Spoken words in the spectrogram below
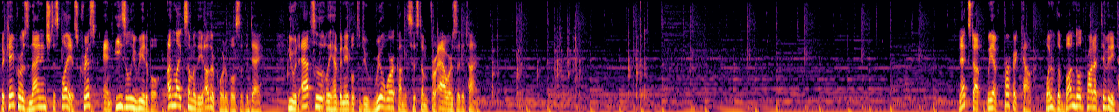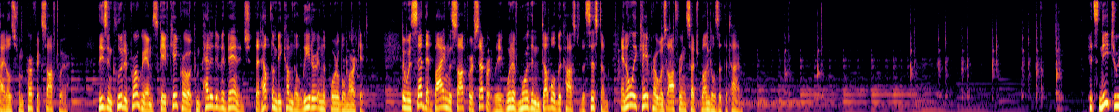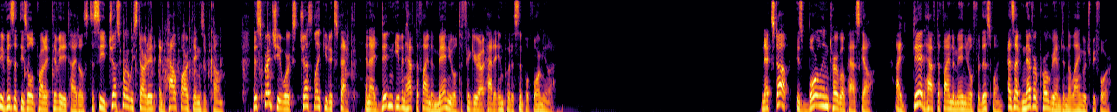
The Kaypro's 9-inch display is crisp and easily readable, unlike some of the other portables of the day. You would absolutely have been able to do real work on the system for hours at a time. Next up, we have Perfect Calc, one of the bundled productivity titles from Perfect Software. These included programs gave Kaypro a competitive advantage that helped them become the leader in the portable market. It was said that buying the software separately would have more than doubled the cost of the system, and only Kaypro was offering such bundles at the time. It's neat to revisit these old productivity titles to see just where we started and how far things have come. This spreadsheet works just like you'd expect, and I didn't even have to find a manual to figure out how to input a simple formula. Next up is Borland Turbo Pascal. I did have to find a manual for this one, as I've never programmed in the language before.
